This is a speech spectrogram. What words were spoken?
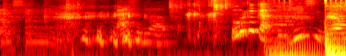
I seen it. That's enough. Oh, they got the juicy wrap.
